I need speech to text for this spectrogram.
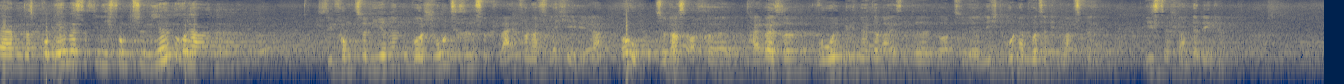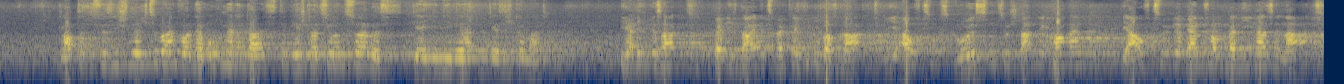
ähm, das Problem ist, dass die nicht funktionieren oder Sie funktionieren wohl schon, sie sind zu klein von der Fläche her, oh. sodass auch äh, teilweise wohl behinderte Reisende dort äh, nicht hundertprozentig Platz finden. Wie ist der Stand der Dinge? Ich glaube, das ist für Sie schwierig zu beantworten, Herr Buchner, denn da ist DB Station Service derjenige, der sich kümmert. Ehrlich gesagt bin ich da jetzt wirklich überfragt, wie Aufzugsgrößen zustande kommen. Die Aufzüge werden vom Berliner Senat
